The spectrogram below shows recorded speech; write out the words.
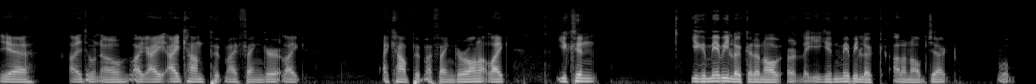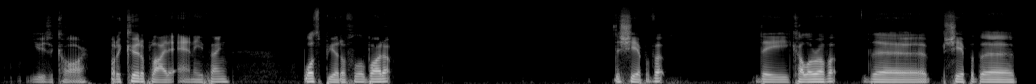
Yeah, I don't know. Like I, I can't put my finger like I can't put my finger on it. Like you can you can maybe look at an ob- or like you can maybe look at an object. Well, use a car, but it could apply to anything. What's beautiful about it? The shape of it, the color of it, the shape of the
